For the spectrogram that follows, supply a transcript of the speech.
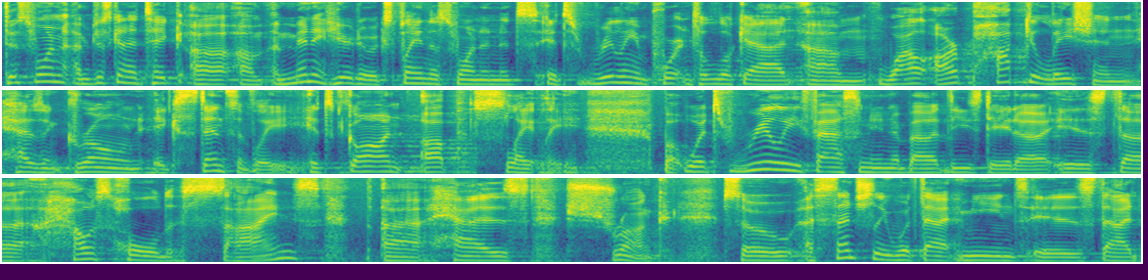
This one, I'm just going to take a, a, minute here to explain this one, and it's it's really important to look at. Um, while our population hasn't grown extensively, it's gone up slightly. But what's really fascinating about these data is the household size uh, has shrunk. So essentially, what that means is that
